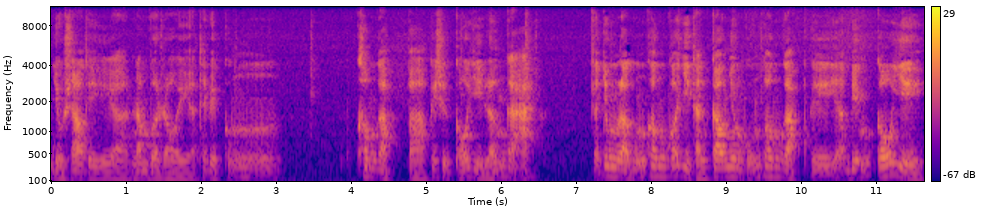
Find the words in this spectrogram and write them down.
dù sao thì ờ, năm vừa rồi ờ, thế việt cũng không gặp ờ, cái sự cố gì lớn cả. Nói chung là cũng không có gì thành công nhưng mà cũng không gặp cái biến cố gì.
